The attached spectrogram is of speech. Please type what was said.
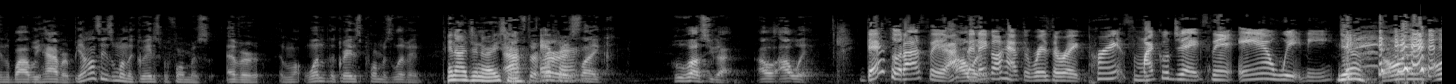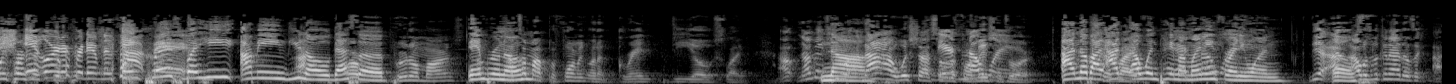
in the while we have her, Beyonce is one of the greatest performers ever, and one of the greatest performers living. in our generation. After her, Ever. it's like, who else you got? I'll, I'll wait. That's what I said. I I'll said they're gonna have to resurrect Prince, Michael Jackson, and Whitney. yeah. The only, only person in order for them to And top Chris, that. but he, I mean, you know, that's a, Bruno Mars And Bruno. I'm talking about performing on a grandiose like. I, now, makes me Nah. want- now I wish I saw There's the Formation one. tour. I know, but I, like- I wouldn't pay my money no for anyone. Yeah, I. I was looking at it. I was like, I-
